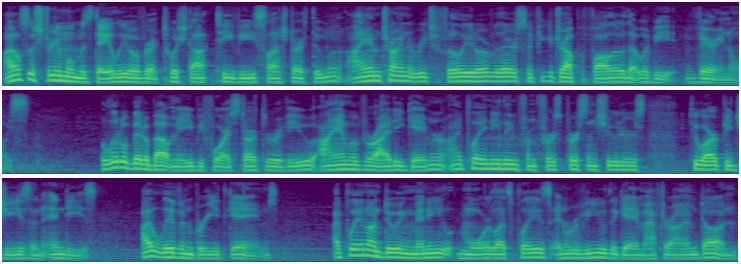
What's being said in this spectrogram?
I also stream almost daily over at twitch.tv slash Darthuma. I am trying to reach affiliate over there, so if you could drop a follow, that would be very nice. A little bit about me before I start the review. I am a variety gamer. I play anything from first person shooters to RPGs and indies. I live and breathe games. I plan on doing many more Let's Plays and review the game after I am done.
